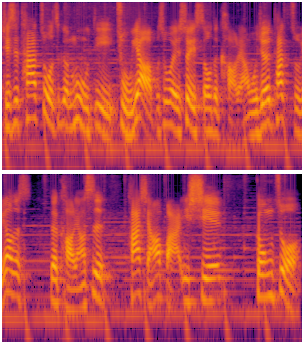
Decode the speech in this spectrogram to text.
其实他做这个目的主要不是为税收的考量，我觉得他主要的。的考量是，他想要把一些工作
